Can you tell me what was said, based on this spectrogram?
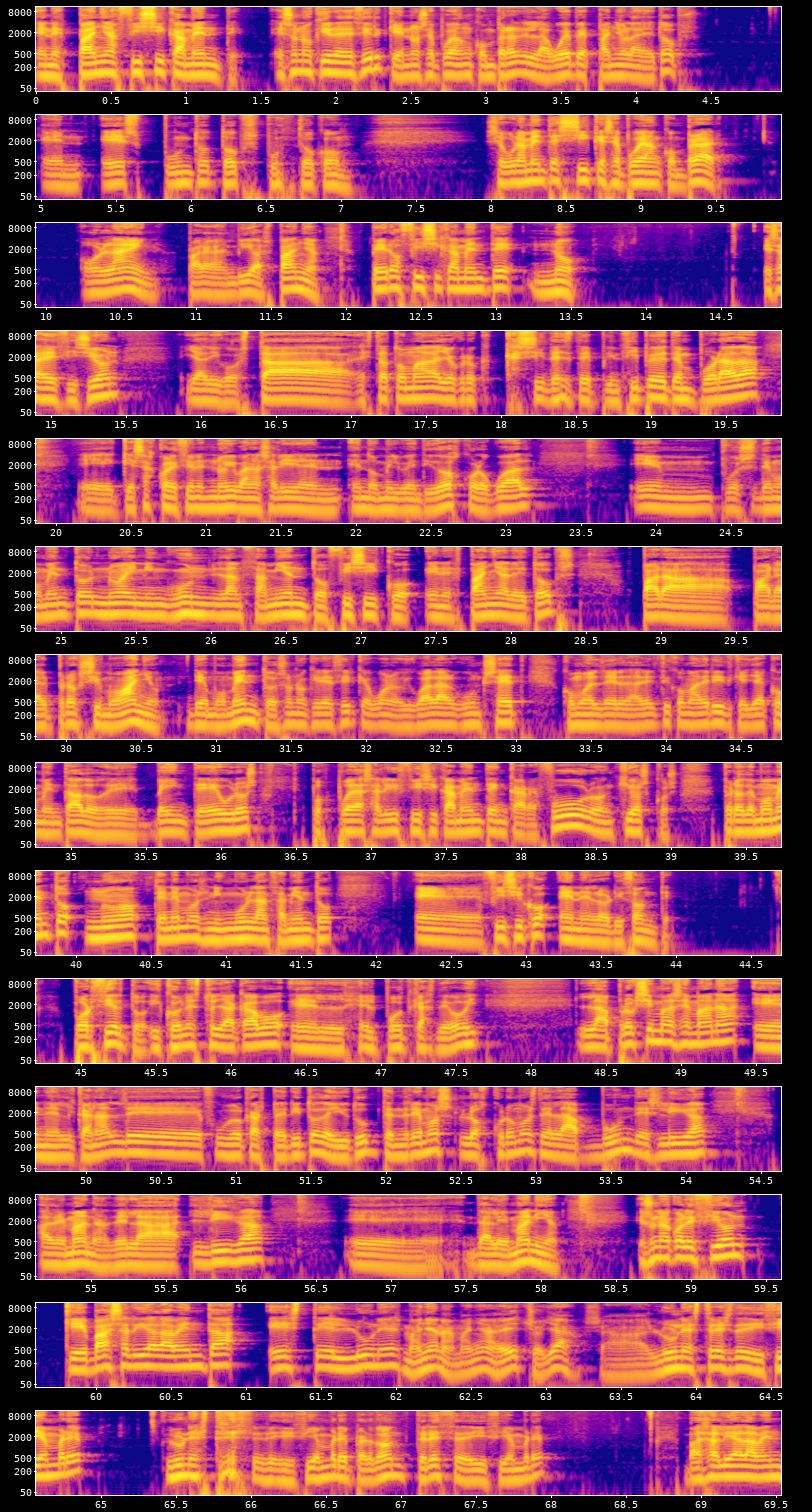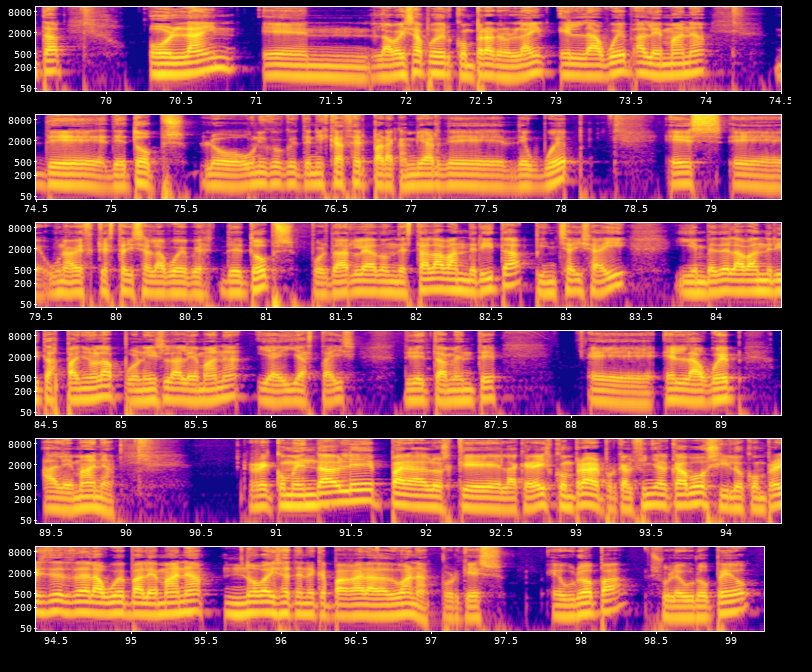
en España físicamente. Eso no quiere decir que no se puedan comprar en la web española de Tops, en es.tops.com. Seguramente sí que se puedan comprar online para envío a España, pero físicamente no. Esa decisión, ya digo, está, está tomada yo creo que casi desde principio de temporada, eh, que esas colecciones no iban a salir en, en 2022, con lo cual... Em, pues de momento no hay ningún lanzamiento físico en España de tops para, para, el próximo año. De momento, eso no quiere decir que, bueno, igual algún set como el del Atlético Madrid que ya he comentado de 20 euros, pues pueda salir físicamente en Carrefour o en kioscos. Pero de momento no tenemos ningún lanzamiento eh, físico en el horizonte. Por cierto, y con esto ya acabo el, el, podcast de hoy. La próxima semana en el canal de Fútbol Caspedrito de YouTube tendremos los cromos de la Bundesliga alemana, de la Liga eh, de Alemania. Es una colección que va a salir a la venta este lunes, mañana, mañana de hecho ya, o sea, lunes 3 de diciembre, lunes 13 de diciembre, perdón, 13 de diciembre, va a salir a la venta online, en, la vais a poder comprar online en la web alemana de, Tops. Lo único que tenéis que hacer para cambiar de, web es, eh, una vez que estáis en la web de Tops, pues darle a donde está la banderita, pincháis ahí y en vez de la banderita española ponéis la alemana y ahí ya estáis directamente eh, en la web alemana. Recomendable para los que la queráis comprar, porque al fin y al cabo, si lo compráis desde la web alemana, no vais a tener que pagar a la aduana, porque es Europa, suele europeo,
